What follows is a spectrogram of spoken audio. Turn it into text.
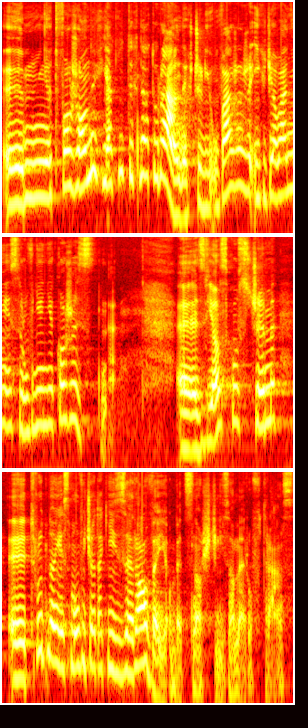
em, tworzonych, jak i tych naturalnych, czyli uważa, że ich działanie jest równie niekorzystne. E, W związku z czym e, trudno jest mówić o takiej zerowej obecności izomerów trans.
